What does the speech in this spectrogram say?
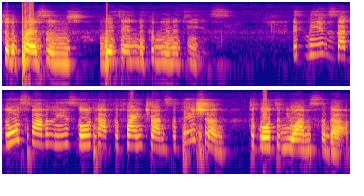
to the persons within the communities. It means that those families don't have to find transportation to go to New Amsterdam.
